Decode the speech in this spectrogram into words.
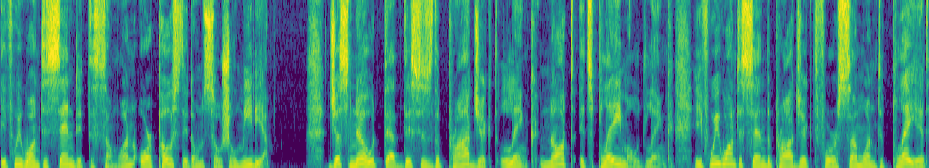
if we want to send it to someone or post it on social media. Just note that this is the project link, not its play mode link. If we want to send the project for someone to play it,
